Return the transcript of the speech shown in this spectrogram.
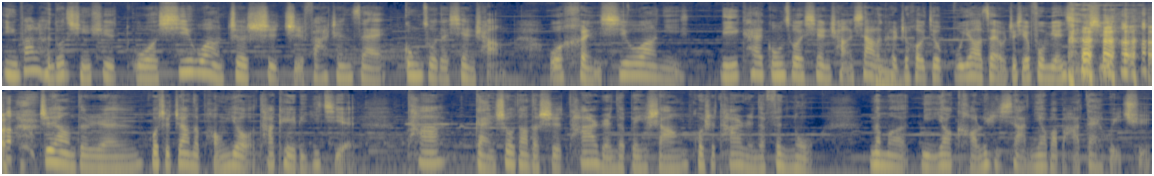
引发了很多的情绪。我希望这是只发生在工作的现场。我很希望你离开工作现场，下了课之后就不要再有这些负面情绪。嗯、这样的人或是这样的朋友，他可以理解，他感受到的是他人的悲伤或是他人的愤怒。那么你要考虑一下，你要不要把他带回去，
